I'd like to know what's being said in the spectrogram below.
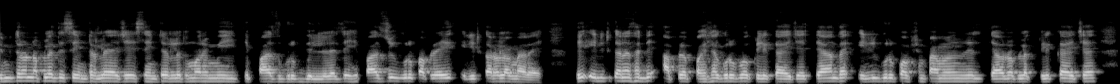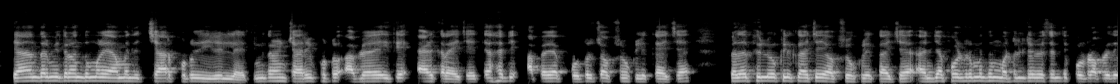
तर मित्रांनो आपल्याला ते सेंटरला यायचे सेंटरला तुम्हाला मी इथे पाच ग्रुप दिलेले आहेत. हे पाच ग्रुप आपल्याला एडिट करावं लागणार आहे. ते एडिट करण्यासाठी आपल्या पहिल्या ग्रुपवर क्लिक करायचे आहे. त्यानंतर एडिट ग्रुप ऑप्शन पाहायला मिळेल. त्यावर आपल्याला क्लिक करायचे आहे. त्यानंतर मित्रांनो तुम्हाला यामध्ये चार फोटो दिलेले आहेत. मित्रांनो चारही फोटो आपल्याला इथे ऍड करायचे आहे त्यासाठी आपल्याला फोटोच्या ऑप्शनवर क्लिक करायचे आहे. कलर फिल वर क्लिक करायचे ऑप्शन क्लिक करायचे आणि ज्या फोल्डरमध्ये मटेरियल ठेवले असेल ते फोल्डर आपल्याला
